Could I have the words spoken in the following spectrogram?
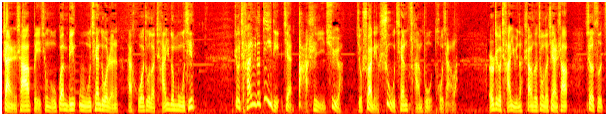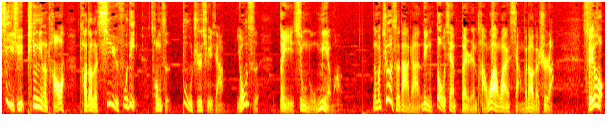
斩杀北匈奴官兵五千多人，还活捉了单于的母亲。这个单于的弟弟见大势已去啊，就率领数千残部投降了。而这个单于呢，上次中了箭伤，这次继续拼命的逃啊，逃到了西域腹地，从此不知去向。由此，北匈奴灭亡。那么这次大战令窦宪本人怕万万想不到的是啊，随后。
